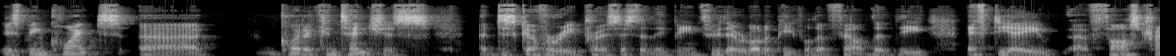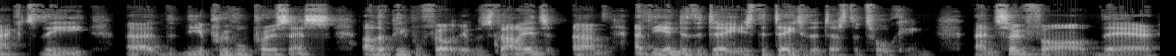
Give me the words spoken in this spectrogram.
It's been quite uh, quite a contentious uh, discovery process that they've been through. There are a lot of people that felt that the FDA uh, fast tracked the, uh, the, the approval process. Other people felt it was valid. Um, at the end of the day, it's the data that does the talking. And so far, their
